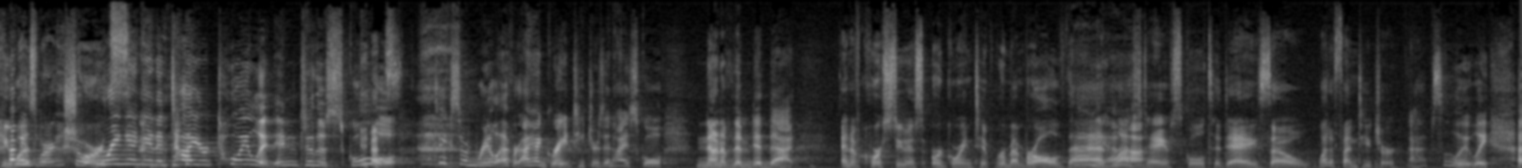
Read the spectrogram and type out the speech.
He I was mean, wearing shorts. Bringing an entire toilet into the school It takes some real effort. I had great teachers in high school. None of them did that. And of course, students are going to remember all of oh, that yeah. last day of school today. So, what a fun teacher. Absolutely. That's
